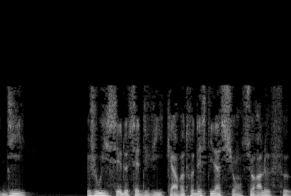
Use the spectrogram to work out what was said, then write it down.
Dis, jouissez de cette vie car votre destination sera le feu.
